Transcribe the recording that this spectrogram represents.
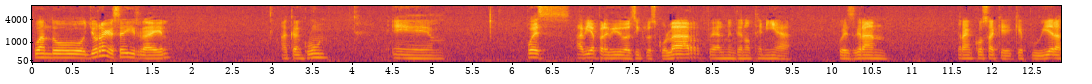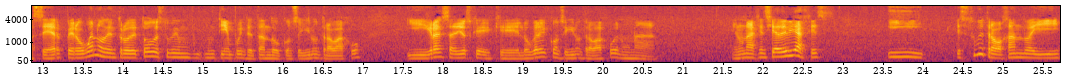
Cuando yo regresé de Israel a Cancún, eh, pues había perdido el ciclo escolar, realmente no tenía pues gran, gran cosa que, pudiera hacer, pero bueno, dentro de todo estuve un, tiempo intentando conseguir un trabajo y gracias a Dios que, logré conseguir un trabajo en una, en una agencia de viajes y estuve trabajando ahí,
